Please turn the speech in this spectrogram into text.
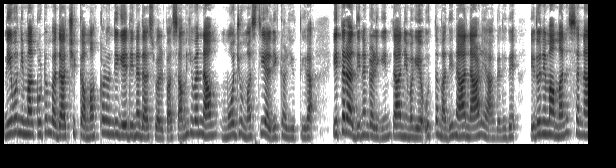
ನೀವು ನಿಮ್ಮ ಕುಟುಂಬದ ಚಿಕ್ಕ ಮಕ್ಕಳೊಂದಿಗೆ ದಿನದ ಸ್ವಲ್ಪ ಸಮಯವನ್ನು ಮೋಜು ಮಸ್ತಿಯಲ್ಲಿ ಕಳೆಯುತ್ತೀರಾ? ಇತರ ದಿನಗಳಿಗಿಂತ ನಿಮಗೆ ಉತ್ತಮ ದಿನ ನಾಳೆ ಆಗಲಿದೆ. ಇದು ನಿಮ್ಮ ಮನಸ್ಸನ್ನು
